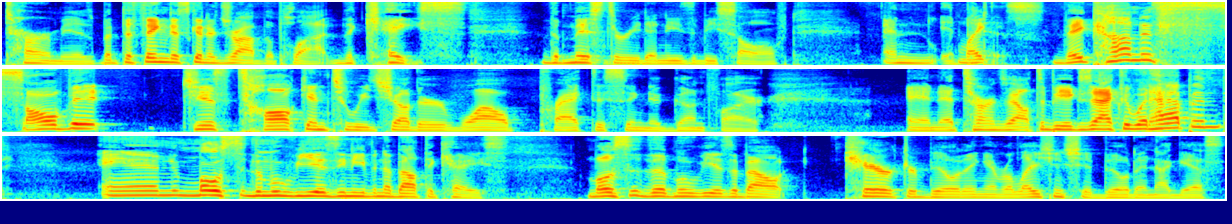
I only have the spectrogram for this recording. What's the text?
term is, but the thing that's going to drive the plot, the case, the mystery that needs to be solved. And like they kind of solve it just talking to each other while practicing their gunfire. And that turns out to be exactly what happened. And most of the movie isn't even about the case. Most of the movie is about character building and relationship building, I guess.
